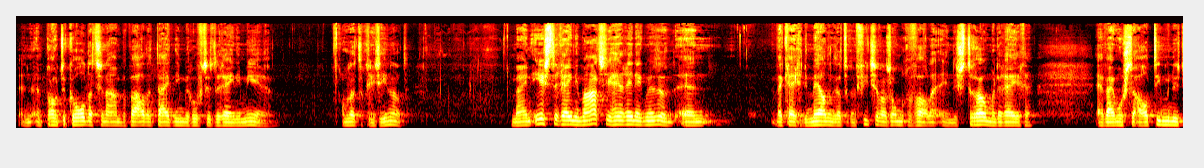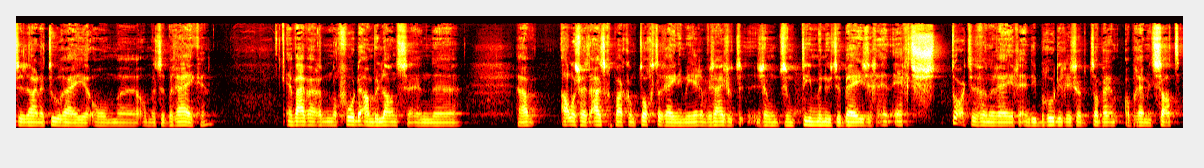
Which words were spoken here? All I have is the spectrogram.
een, een, protocol dat ze na een bepaalde tijd niet meer hoefden te reanimeren. Omdat het geen zin had. Mijn eerste reanimatie herinner ik me, en wij kregen de melding dat er een fietser was omgevallen in de stromende regen. En wij moesten al tien minuten daar naartoe rijden om, uh, om het te bereiken. En wij waren nog voor de ambulance en uh, ja, alles werd uitgepakt om toch te reanimeren. We zijn zo'n zo, zo tien minuten bezig en echt storten van de regen. En die broeder is op, op, op moment zat,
